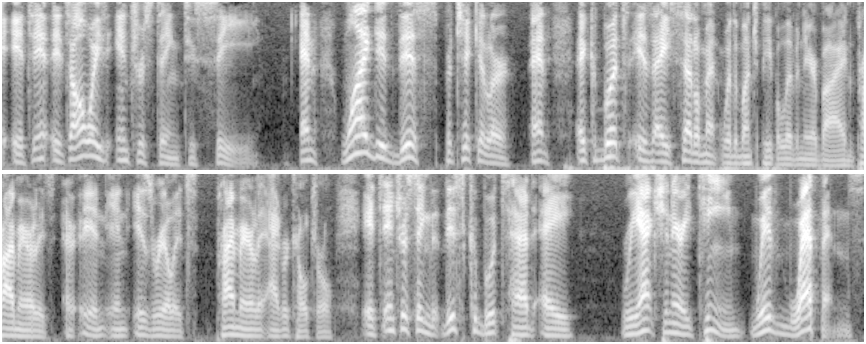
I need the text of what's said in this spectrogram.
it, it's it's always interesting to see. And why did this particular and a kibbutz is a settlement with a bunch of people living nearby, and primarily uh, in in Israel, it's primarily agricultural. It's interesting that this kibbutz had a reactionary team with weapons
